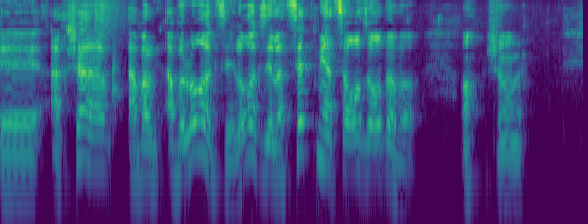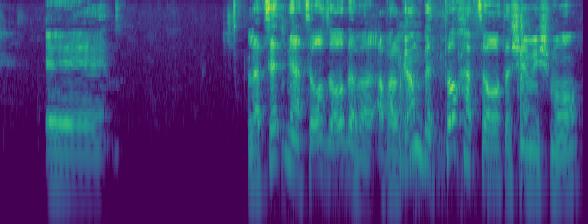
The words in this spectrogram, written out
אה, עכשיו, אבל, אבל לא רק זה, לא רק זה, לצאת מהצרות זה עוד דבר. אה, שלום. אה, לצאת מהצרות זה עוד דבר, אבל גם בתוך הצרות השם ישמור,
